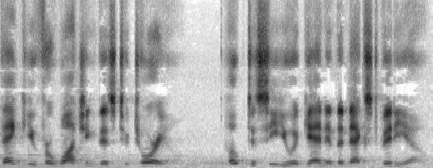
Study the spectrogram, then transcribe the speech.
Thank you for watching this tutorial. Hope to see you again in the next video.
